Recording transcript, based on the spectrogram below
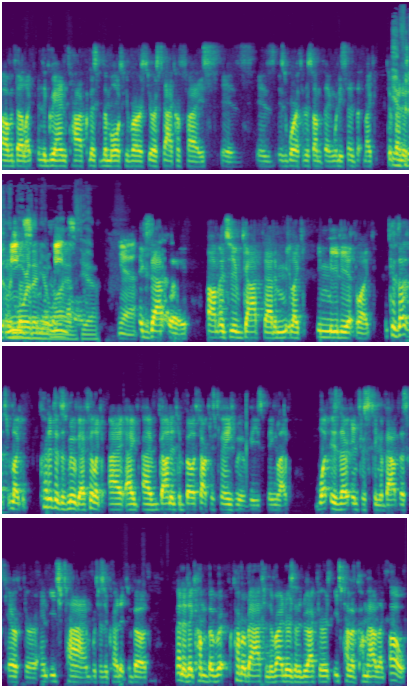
of the like in the grand calculus of the multiverse, your sacrifice is is is worth it or something. When he says that like defenders means, more than your lives, yeah, yeah, exactly. Um, and so you've got that Im- like immediate like because that's like credit to this movie. I feel like I, I I've gone into both Doctor Strange movies being like, what is there interesting about this character? And each time, which is a credit to both, Benedict Cumberbatch and the writers and the directors each time have come out like, oh,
